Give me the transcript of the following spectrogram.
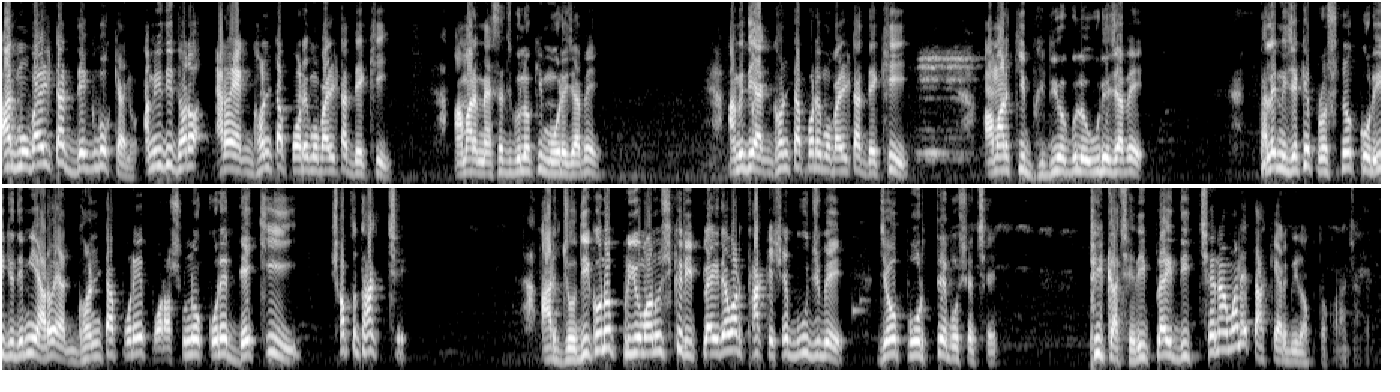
আর মোবাইলটা দেখব কেন? আমি যদি ধরো আরও এক ঘণ্টা পরে মোবাইলটা দেখি, আমার মেসেজগুলো কি মরে যাবে? আমি যদি এক ঘণ্টা পরে মোবাইলটা দেখি, আমার কি ভিডিওগুলো উড়ে যাবে? তাহলে নিজেকে প্রশ্ন করি, যদি আমি আরও এক ঘণ্টা পরে পড়াশুনো করে দেখি, সব তো থাকছে। আর যদি কোনো প্রিয় মানুষকে রিপ্লাই দেওয়ার থাকে, সে বুঝবে যে ও পড়তে বসেছে। ঠিক আছে রিপ্লাই দিচ্ছে না মানে তাকে আর বিরক্ত করা যাবে না।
